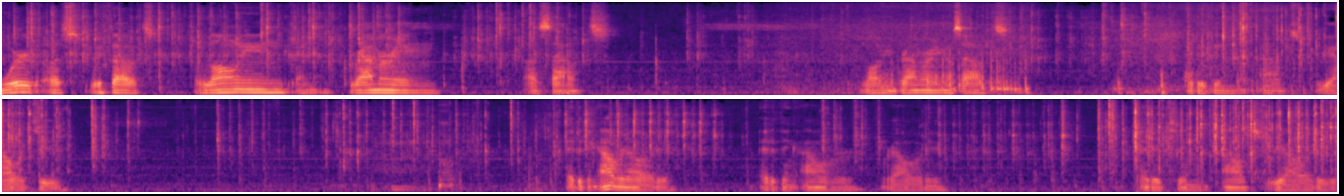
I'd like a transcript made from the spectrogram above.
word us without longing and grammaring us out long and grammaring us out, editing out reality. Editing out reality, editing our reality, editing out reality.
